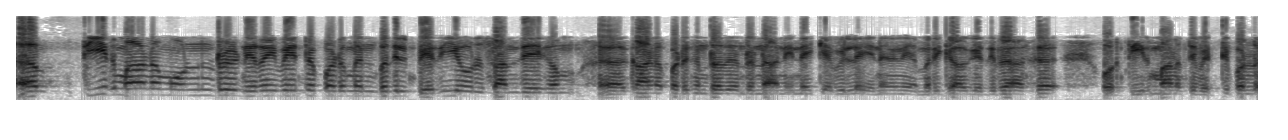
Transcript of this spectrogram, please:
அஹ், தீர்மானம் ஒன்று நிறைவேற்றப்படும் என்பதில் பெரிய ஒரு சந்தேகம் காணப்படுகின்றது என்று நான் நினைக்கவில்லை. ஏனெனில் அமெரிக்காவுக்கு எதிராக ஒரு தீர்மானத்தை வெற்றி கொள்ள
